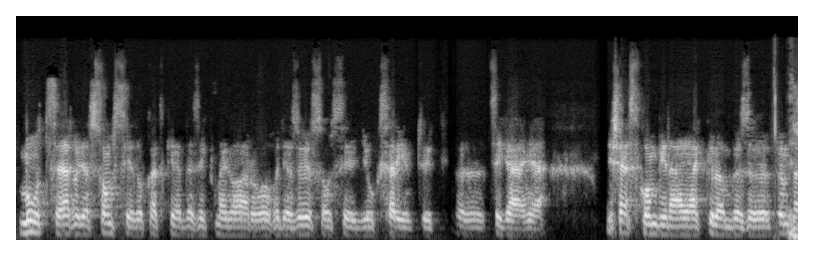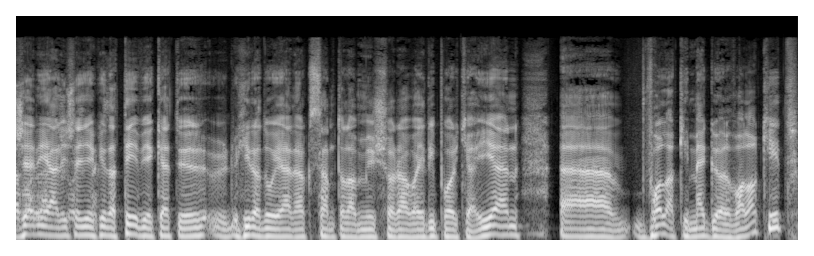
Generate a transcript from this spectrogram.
módszer, hogy a szomszédokat kérdezik meg arról, hogy az ő szomszédjuk szerintük cigánye és ezt kombinálják különböző Zseniális egyébként a TV2 híradójának számtalan műsora vagy riportja ilyen, valaki megöl valakit,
